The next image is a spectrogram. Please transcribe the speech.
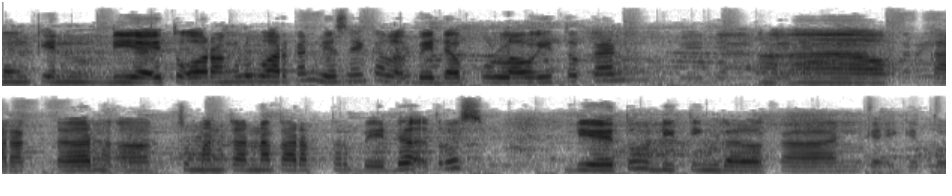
mungkin dia itu orang luar kan biasanya kalau beda pulau itu kan beda, uh, karakter uh, cuman karena karakter beda terus dia itu ditinggalkan kayak gitu.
